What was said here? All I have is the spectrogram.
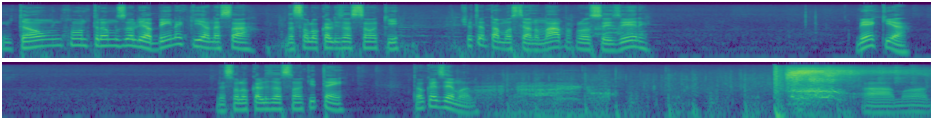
Então, encontramos ali, ó, bem aqui, ó, nessa, nessa localização aqui. Deixa eu tentar mostrar no mapa pra vocês verem. Bem aqui, ó. Nessa localização aqui tem. Então quer dizer, mano. Ah, mano.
